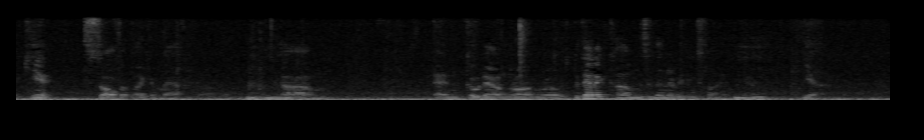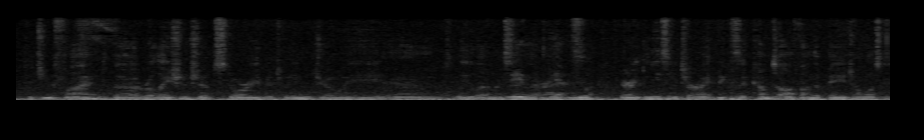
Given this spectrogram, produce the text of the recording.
I can't solve it like a math problem. Mhm. Um, go down wrong roads, but then it comes and then everything's fine. Yeah. Yeah. Did you find the relationship story between Joey and Leela, am I saying Leela, that right? yes. Leela, very easy to write because it comes off on the page almost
